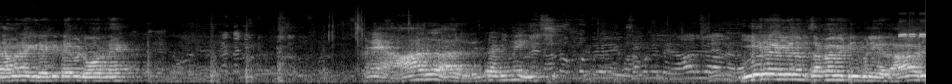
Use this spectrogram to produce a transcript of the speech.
தமராக்கி ரெண்டு டைம் ஓடுனே ஆறு ஆறு. ரெண்டு அணியுமே ஈச் இரு சம வெற்றி புலிகள். ஆறு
